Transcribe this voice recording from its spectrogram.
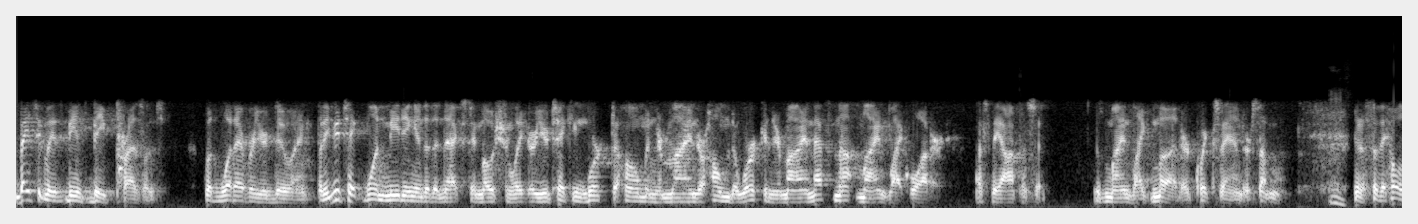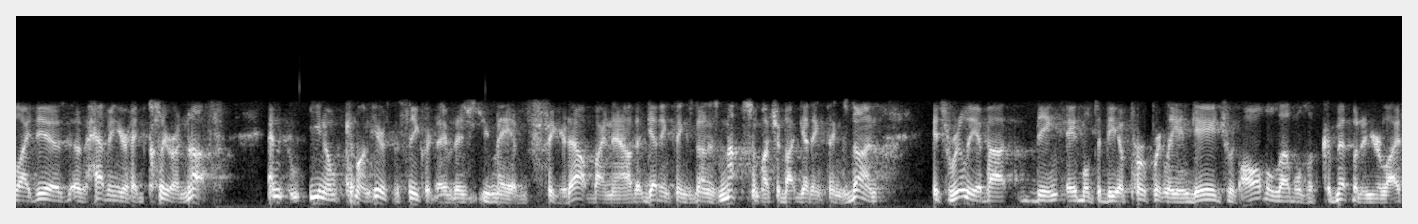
basically it means be present with whatever you're doing. But if you take one meeting into the next emotionally, or you're taking work to home in your mind, or home to work in your mind, that's not mind like water. That's the opposite. It's mind like mud or quicksand or something. Mm. You know, so the whole idea is of having your head clear enough And, you know, come on, here's the secret, David, as you may have figured out by now, that getting things done is not so much about getting things done. It's really about being able to be appropriately engaged with all the levels of commitment in your life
